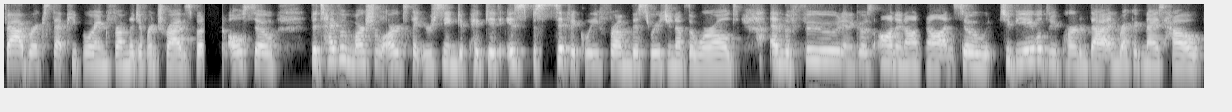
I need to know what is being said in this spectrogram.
fabrics that people are wearing from the different tribes, but also the type of martial arts that you're seeing depicted is specifically from this region of the world and the food, and it goes on and on and on. So to be able to be part of that and recognize how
